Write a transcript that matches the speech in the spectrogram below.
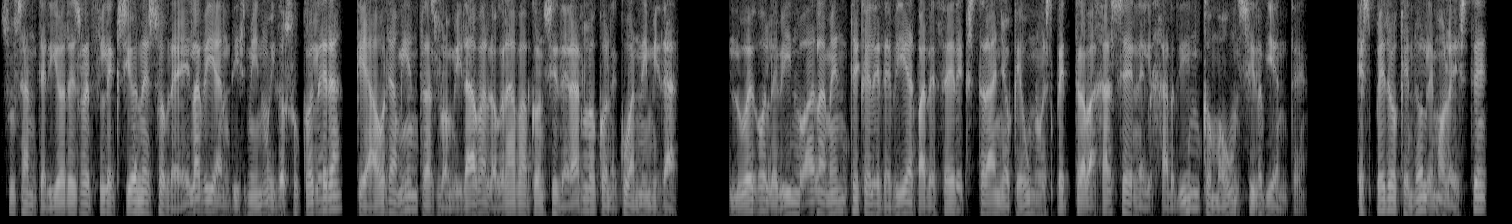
Sus anteriores reflexiones sobre él habían disminuido su cólera, que ahora mientras lo miraba lograba considerarlo con ecuanimidad. Luego le vino a la mente que le debía parecer extraño que un huésped trabajase en el jardín como un sirviente. Espero que no le moleste,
